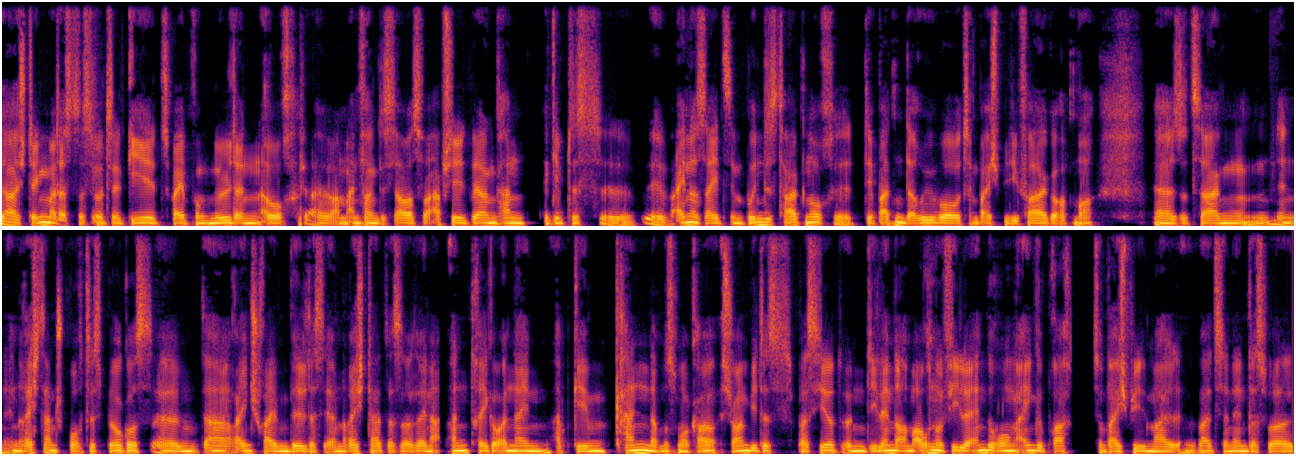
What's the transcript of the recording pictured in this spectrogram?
Ja, ich denke mal, dass das OZG 2.0 dann auch äh, am Anfang des Jahres verabschiedet werden kann. Da gibt es äh, einerseits im Bundestag noch äh, Debatten darüber, zum Beispiel die Frage, ob man äh, sozusagen einen Rechtsanspruch des Bürgers äh, da reinschreiben will, dass er ein Recht hat, dass er seine Anträge online abgeben kann. Da muss man schauen, wie das passiert. Und die Länder haben auch noch viele Änderungen eingebracht zum Beispiel mal, ja nennt, dass wir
